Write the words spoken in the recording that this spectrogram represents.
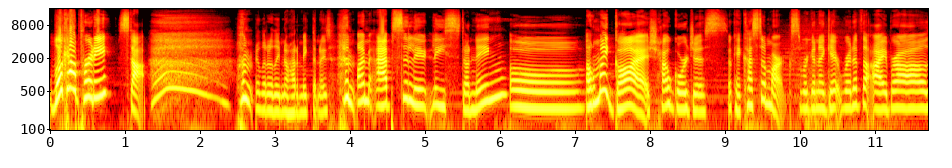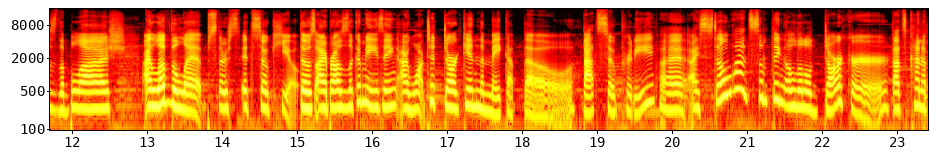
look how pretty. Stop. I literally know how to make that noise. I'm absolutely stunning. Oh. Oh my gosh, how gorgeous. Okay, custom marks. We're gonna get rid of the eyebrows, the blush. I love the lips. There's it's so cute. Those eyebrows look amazing. I want to darken the makeup though. That's so pretty. But I still want something a little darker. That's kind of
